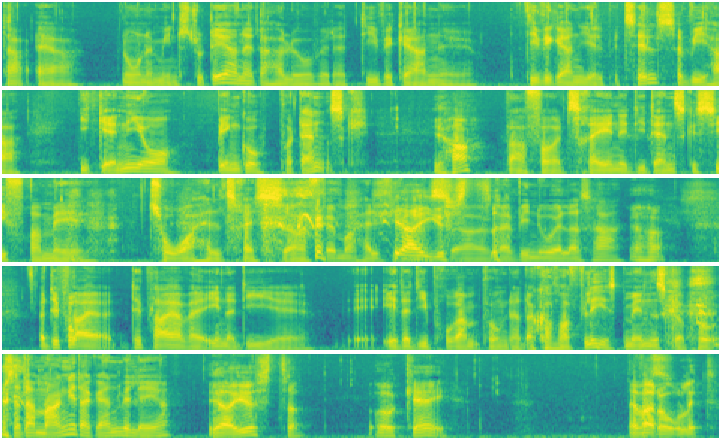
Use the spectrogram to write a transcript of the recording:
Der er nogle af mine studerende, der har lovet, at de vil gerne, øh, de vil gerne hjælpe til. Så vi har igen i år bingo på dansk, Jaha. bare for at træne de danske cifre med 52 og 75 Ja, just og hvad vi nu ellers har. Jaha. Og det plejer, det plejer at være en af de, øh, et af de programpunkter, der kommer flest mennesker på. Så der er mange, der gerne vil lære. Ja, just så. Okej. Det var roligt.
